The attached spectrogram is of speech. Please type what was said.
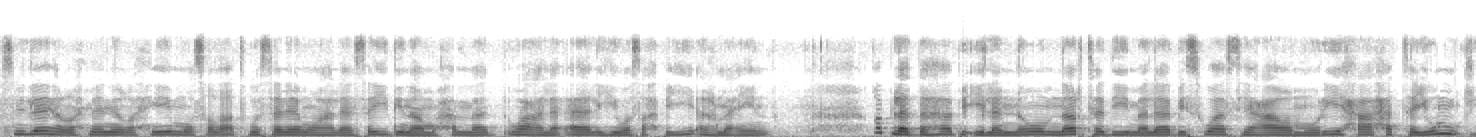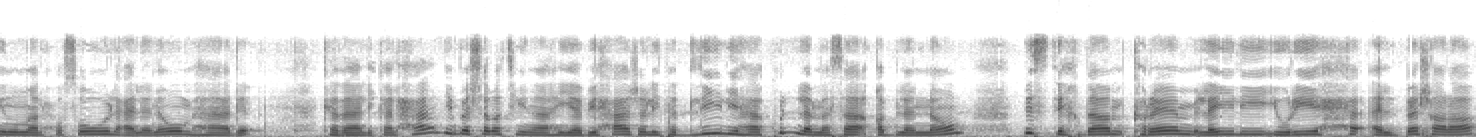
بسم الله الرحمن الرحيم والصلاة والسلام على سيدنا محمد وعلى آله وصحبه أجمعين. قبل الذهاب إلى النوم نرتدي ملابس واسعة ومريحة حتى يمكننا الحصول على نوم هادئ. كذلك الحال لبشرتنا هي بحاجة لتدليلها كل مساء قبل النوم باستخدام كريم ليلي يريح البشرة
